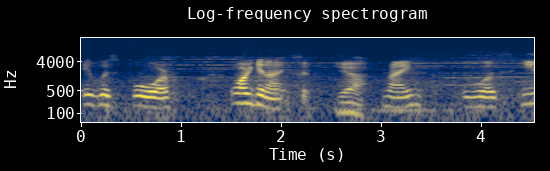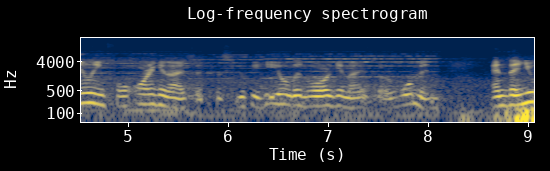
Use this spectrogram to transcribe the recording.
it was for organizers, Yeah. right? It was healing for organizers because you heal an organizer, a woman, and then you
